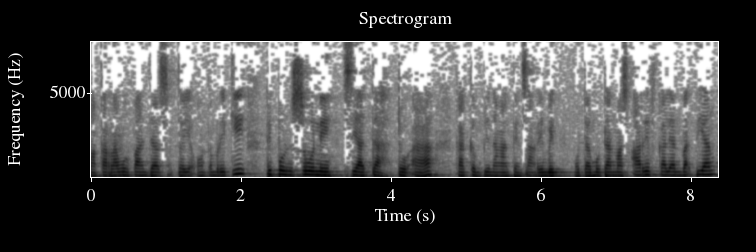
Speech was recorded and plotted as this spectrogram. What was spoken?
Maka rawuh panjang sedaya wonten mriki dipun suni siadah doa kagem pinanganten sarimbit. Mudah-mudahan Mas Arif kalian Mbak Tian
